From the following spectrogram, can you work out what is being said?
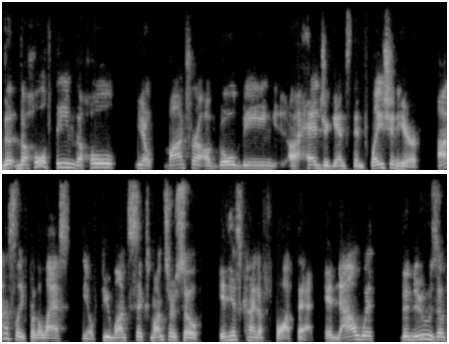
the, the whole theme, the whole, you know, mantra of gold being a hedge against inflation here, honestly, for the last, you know, few months, six months or so, it has kind of fought that. And now with the news of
